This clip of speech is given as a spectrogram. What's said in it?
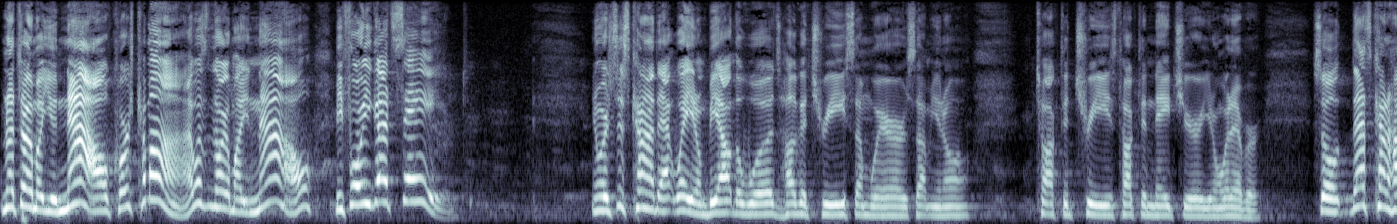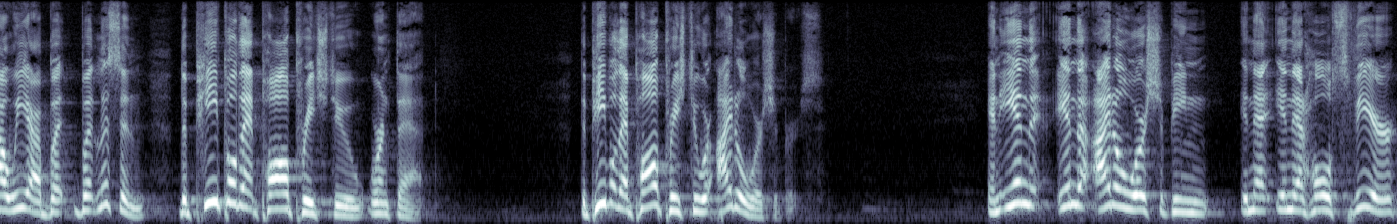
I'm not talking about you now, of course. Come on. I wasn't talking about you now, before you got saved. You know, it's just kind of that way, you know, be out in the woods, hug a tree somewhere or something, you know, talk to trees, talk to nature, you know, whatever. So that's kind of how we are. But but listen, the people that Paul preached to weren't that. The people that Paul preached to were idol worshippers. And in the, in the idol worshiping, in that, in that whole sphere,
